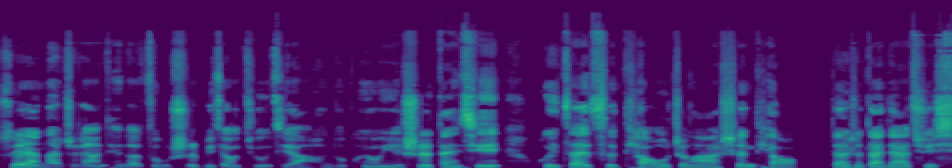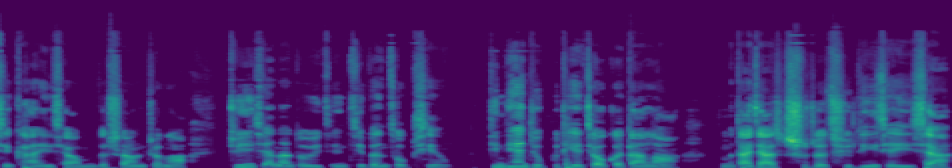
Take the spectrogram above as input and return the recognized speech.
虽然呢这两天的走势比较纠结啊，很多朋友也是担心会再次调整啊、深调。但是大家去细看一下我们的上证啊，均线呢都已经基本走平。今天就不贴交割单了。那么大家试着去理解一下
